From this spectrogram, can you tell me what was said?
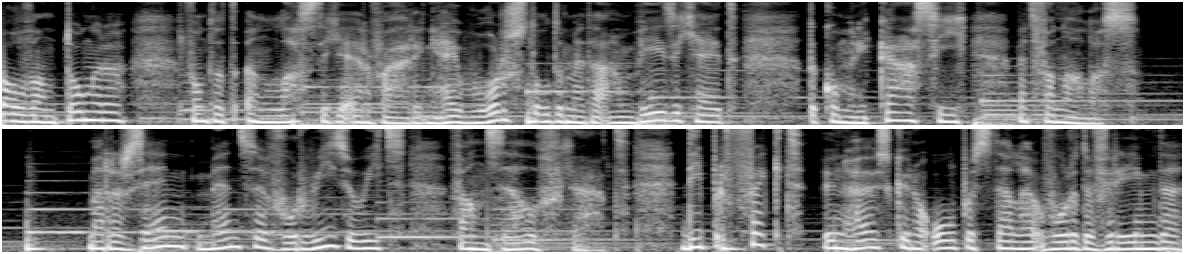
Paul van Tongeren vond het een lastige ervaring. Hij worstelde met de aanwezigheid, de communicatie, met van alles. Maar er zijn mensen voor wie zoiets vanzelf gaat. Die perfect hun huis kunnen openstellen voor de vreemde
